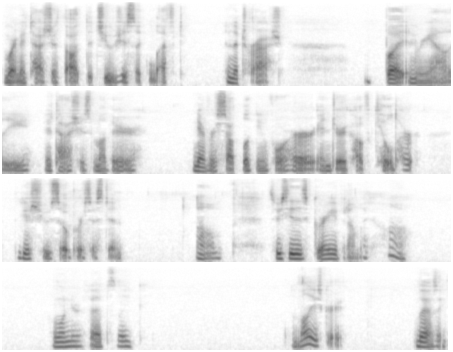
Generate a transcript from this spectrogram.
where Natasha thought that she was just like left in the trash. But in reality, Natasha's mother never stopped looking for her, and Dreykov killed her because she was so persistent. Um, so we see this grave, and I'm like, huh, I wonder if that's like mother's grave. But I was like,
